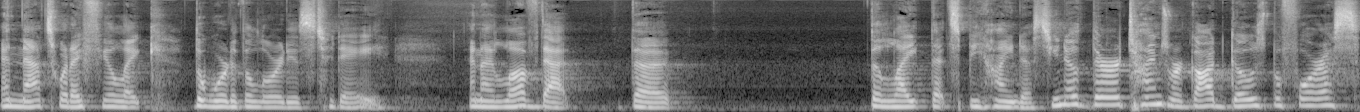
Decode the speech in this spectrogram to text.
And that's what I feel like the word of the Lord is today. And I love that the the light that's behind us. You know, there are times where God goes before us.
